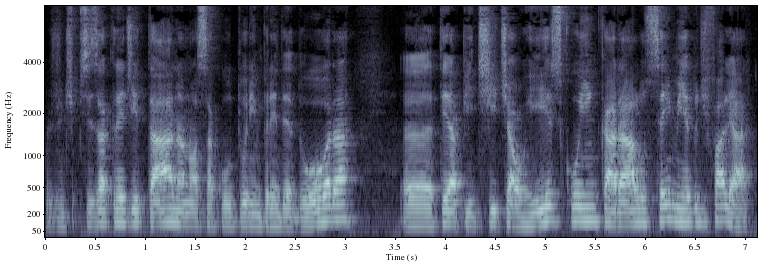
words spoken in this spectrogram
A gente precisa acreditar na nossa cultura empreendedora, ter apetite ao risco e encará-lo sem medo de falhar.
